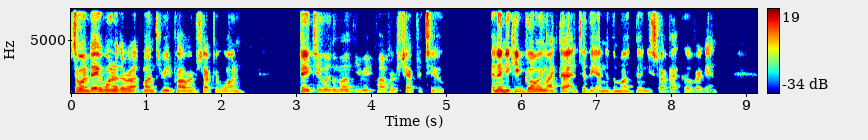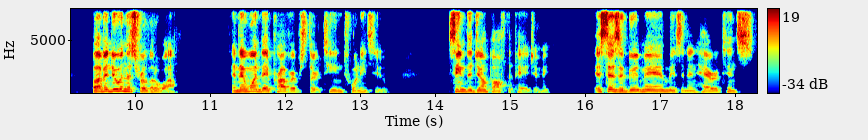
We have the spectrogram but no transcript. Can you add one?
So on day one of the month, you read Proverbs chapter one. Day two of the month, you read Proverbs chapter two. And then you keep going like that until the end of the month, then you start back over again. Well, I've been doing this for a little while. And then one day, Proverbs 13 22 seemed to jump off the page at me. It says, A good man leaves an inheritance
